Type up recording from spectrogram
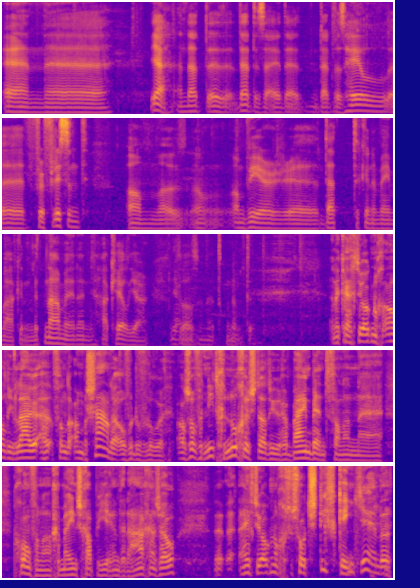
En eh, ja, en dat, eh, dat, is, eh, dat, dat was heel verfrissend om, om, om weer dat te kunnen meemaken. Met name in een hakheeljaar, zoals we net genoemd hebben. En dan krijgt u ook nog al die lui uit- van de ambassade over de vloer. Alsof het niet genoeg is dat u rabbijn bent van een, eh, gewoon van een gemeenschap hier in Den Haag en zo. Eh, Heeft u ook nog een soort stiefkindje en dat,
